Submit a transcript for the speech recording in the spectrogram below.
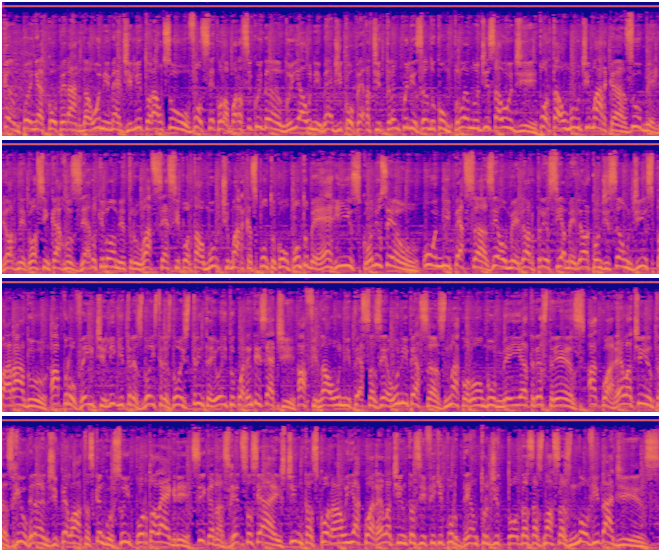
Campanha Cooperar da Unimed Litoral Sul. Você colabora se cuidando e a Unimed coopera te tranquilizando com plano de saúde. Portal Multimarcas, o melhor negócio em carro zero quilômetro. Acesse portalmultimarcas.com.br e escolha o seu. Unipeças é o melhor preço a melhor condição disparado. Aproveite, ligue 3232 3847. Afinal, Unipeças é Unipeças, na Colombo 633. Aquarela Tintas, Rio Grande, Pelotas, Canguçu e Porto Alegre. Siga nas redes sociais Tintas Coral e Aquarela Tintas e fique por dentro de todas as nossas novidades.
